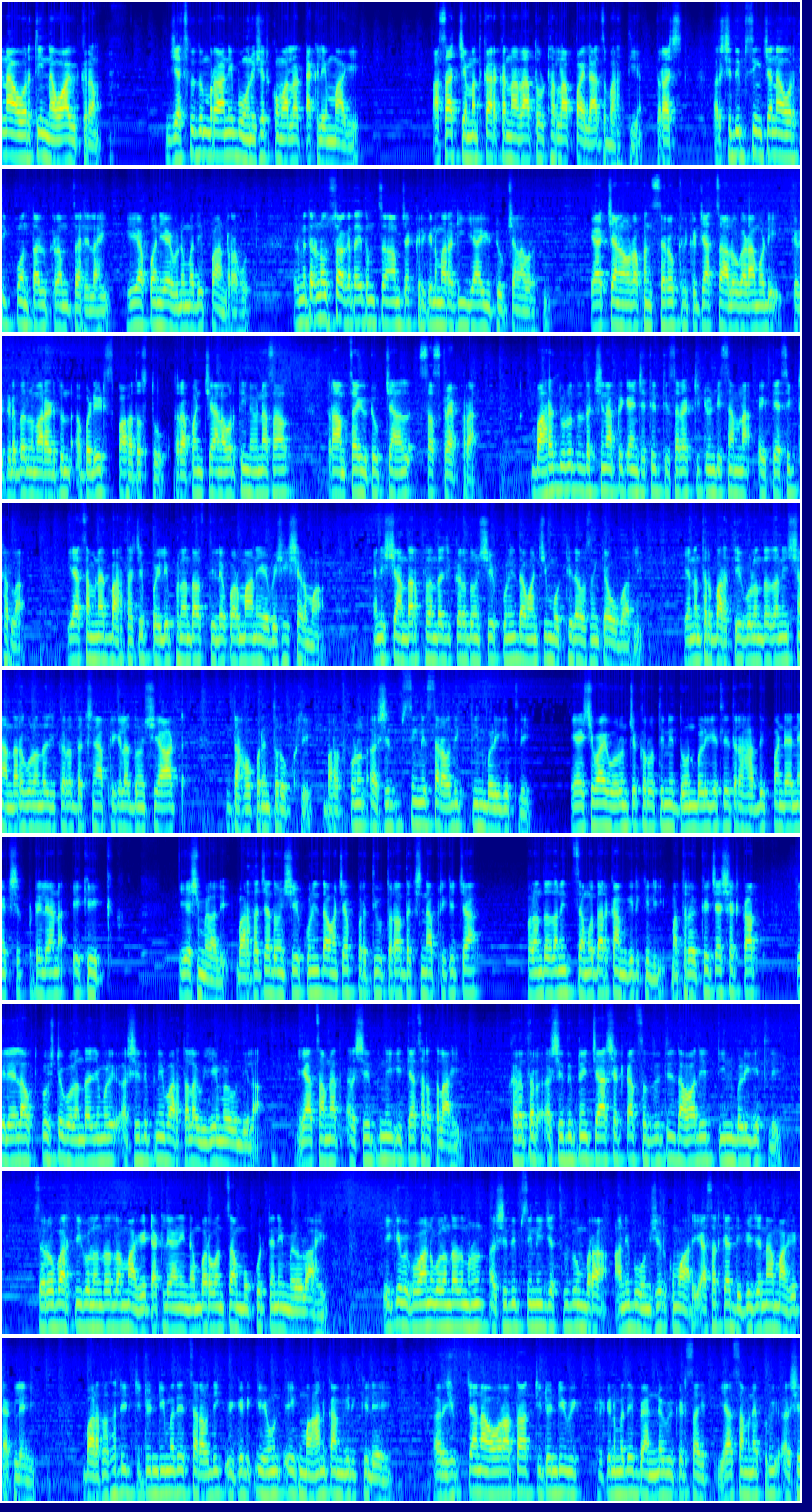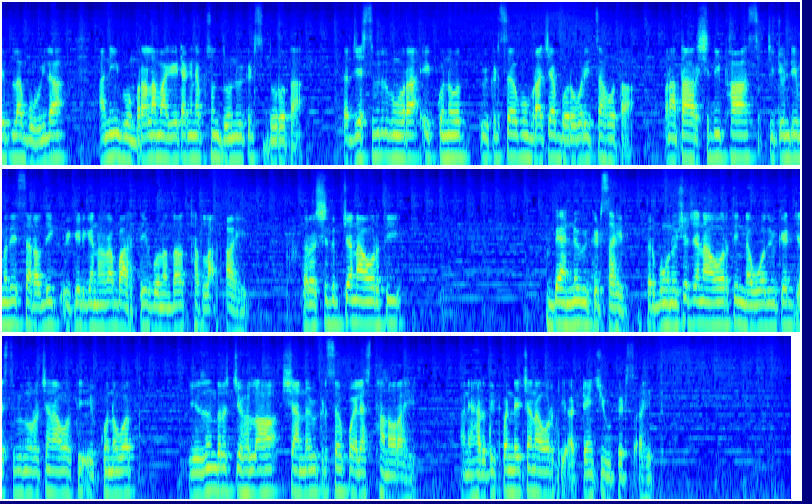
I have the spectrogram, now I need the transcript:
नावावरती नवा विक्रम. जसप्रीत बुमराह आणि भुवनेश्वर कुमारला टाकले मागे. असा चमत्कार करणारा तो ठरला पहिलाच भारतीय. तर अश हर्षदीप सिंगच्या नावावरती कोणता विक्रम झालेला आहे हे आपण या व्हिडिओमध्ये पाहणार आहोत. तर मित्रांनो स्वागत आहे तुमचं आमच्या क्रिकेट मराठी या यूट्यूब चॅनलवरती या चॅनलवर आपण सर्व क्रिकेटच्या चालू घडामोडी क्रिकेटबद्दल मराठीतून अपडेट्स पाहत असतो. तर आपण चॅनलवरती नवीन असाल तर आमचा यूट्यूब चॅनल सबस्क्राईब करा. भारत विरुद्ध दक्षिण आफ्रिका यांच्यातील तिसरा टी ट्वेंटी सामना ऐतिहासिक ठरला. या सामन्यात भारताचे पहिले फलंदाज तिलक वर्मा आणि अभिषेक शर्मा यांनी शानदार फलंदाजी करत दोनशे एकोणीस धावांची मोठी धावसंख्या उभारली. यानंतर भारतीय गोलंदाजांनी शानदार गोलंदाजी करत दक्षिण आफ्रिकेला दोनशे आठ धावापर्यंत रोखले. भारताकडून हर्षदीप सिंगने सर्वाधिक तीन बळी घेतले. याशिवाय वरुण चक्रवर्तीने दोन बळी घेतले तर हार्दिक पांड्या आणि अक्षर पटेल यांना एक एक यश मिळाले. भारताच्या दोनशे एकोणीस धावांच्या प्रत्युत्तरात दक्षिण आफ्रिकेच्या फलंदाजांनी चमकदार कामगिरी केली. मात्र अखेरच्या षटकात केलेल्या उत्कृष्ट गोलंदाजीमुळे अर्षदीपने भारताला विजय मिळवून दिला. या सामन्यात अर्षदीपने इतिहास रचला आहे. खरं तर अर्षदीपने चार षटकात सदोतीस धावा देत तीन बळी घेतले. सर्व भारतीय गोलंदाजाला मागे टाकले आणि नंबर वनचा मुकुट त्याने मिळवला आहे. एक वेगवान गोलंदाज म्हणून अर्षदीप सिंगने जसप्रीत बुमरा आणि भुवनेश्वर कुमार यासारख्या दिग्गजांना मागे टाकले आहे. भारतासाठी टी ट्वेंटीमध्ये सर्वाधिक विकेट घेऊन एक महान कामगिरी केली आहे. अर्षिफच्या नावावर आता टी ट्वेंटी विक क्रिकेटमध्ये ब्याण्णव विकेट्स आहेत. या सामन्यापूर्वी अर्षिफला भोईला आणि बुमराला मागे टाकण्यापासून दोन विकेट्स दूर होता. तर जसप्रीत बुमरा एकोणनव्वद विकेटसह बुमराच्या बरोबरीचा होता. पण आता अर्षदीप हा टी ट्वेंटीमध्ये सर्वाधिक विकेट घेणारा भारतीय गोलंदाज ठरला आहे. तर अर्षदीपच्या नावावरती ब्याण्णव विकेट्स आहेत. तर भुवनेश्वरच्या नावावरती नव्वद विकेट जसप्रीत बुमराच्या नावावरती एकोणनव्वद. यजेंद्र चहल हा शहाण्णव विकेटसह पहिल्या स्थानावर आहे. आणि हार्दिक पांड्याच्या नावावरती अठ्ठ्याऐंशी विकेट्स आहेत.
